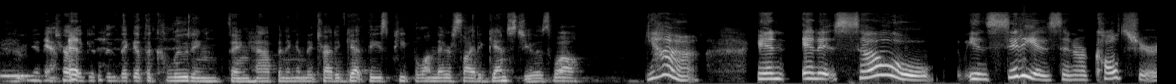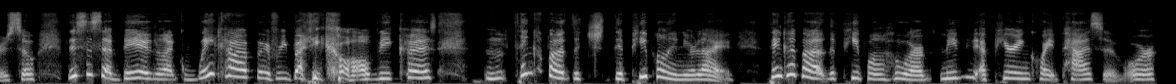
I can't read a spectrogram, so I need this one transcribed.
Yeah, they try and, to get the, they get the colluding thing happening and they try to get these people on their side against you as well. Yeah. And and it's so insidious in our culture. So this is a big like wake up everybody call because think about the the people in your life. Think about the people who are maybe appearing quite passive or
